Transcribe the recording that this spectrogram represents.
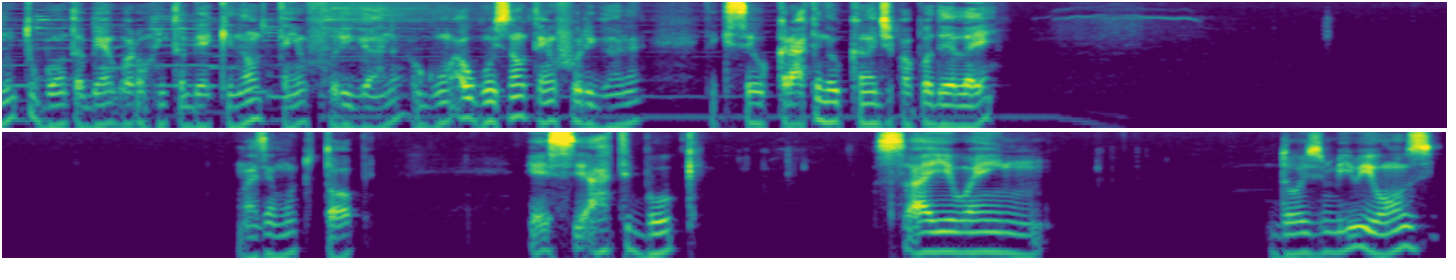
muito bom também. Agora o Rin também aqui não tem o Furigana. Algum, alguns não tem o Furigana. Tem que ser o craque no Kanji para poder ler. Mas é muito top. Esse artbook saiu em 2011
